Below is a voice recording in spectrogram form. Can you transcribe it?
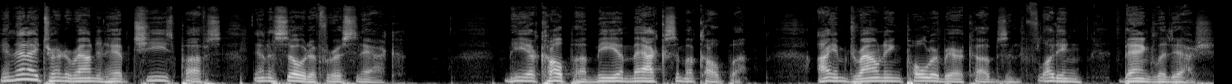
and then I turn around and have cheese puffs and a soda for a snack. Mea culpa, mea maxima culpa. I am drowning polar bear cubs and flooding Bangladesh.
